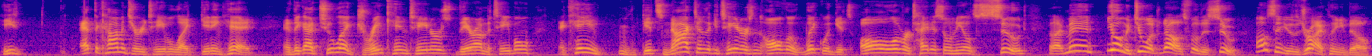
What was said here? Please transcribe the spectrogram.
he's at the commentary table, like getting hit, and they got two like drink containers there on the table, and Kane gets knocked into the containers, and all the liquid gets all over Titus O'Neil's suit. They're like, man, you owe me two hundred dollars for this suit. I'll send you the dry cleaning bill.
